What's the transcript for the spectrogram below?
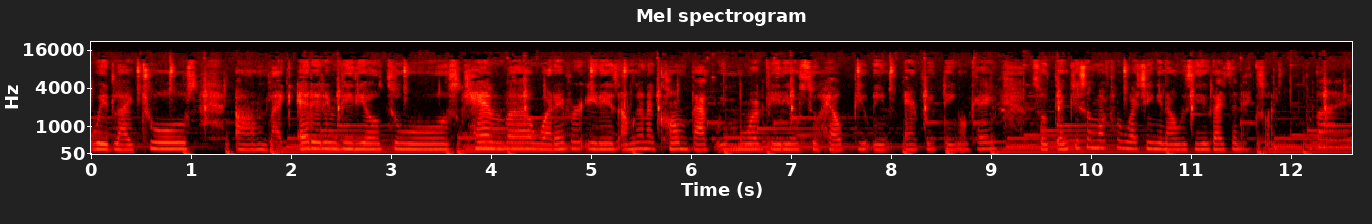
with like tools um, like editing video tools, Canva, whatever it is. I'm gonna come back with more videos to help you in everything, okay? So thank you so much for watching, and I will see you guys the next one. Bye.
